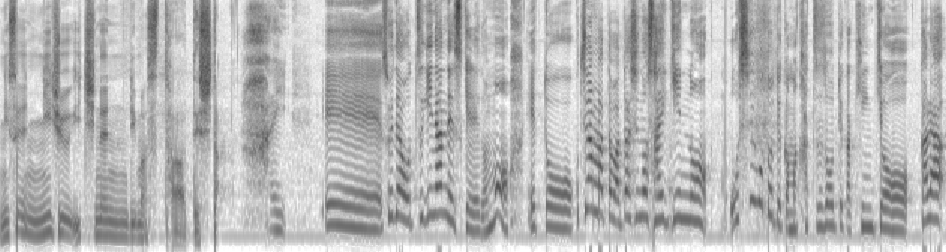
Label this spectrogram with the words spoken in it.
2021年リマスターでした。はい。えーそれではお次なんですけれども、えっと、こちらまた私の最近のお仕事というか、まあ、活動というか近況から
